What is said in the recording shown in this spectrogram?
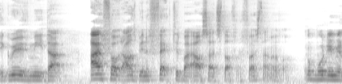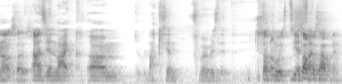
agree with me that I felt I was being affected by outside stuff for the first time ever. What do you mean outside? As in, like, um, like I said, where is it? stuff economics- was, yeah, stuff fi- was happening.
